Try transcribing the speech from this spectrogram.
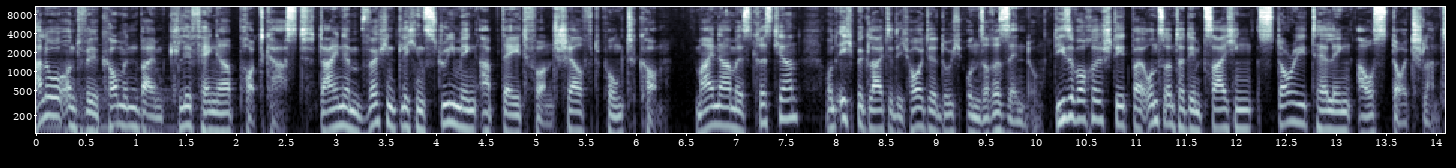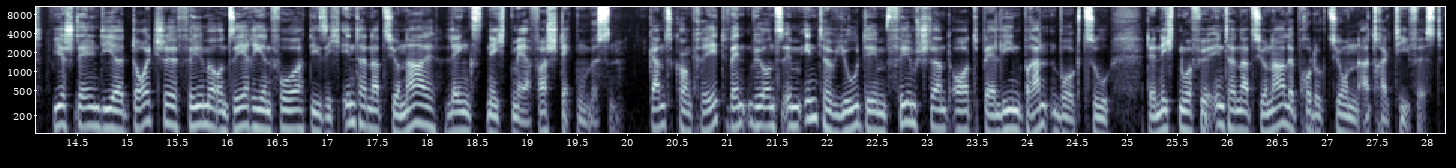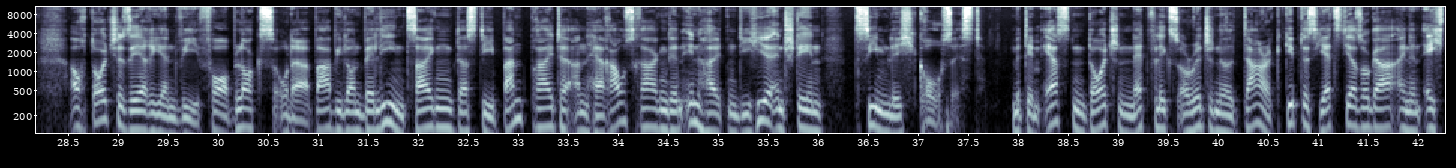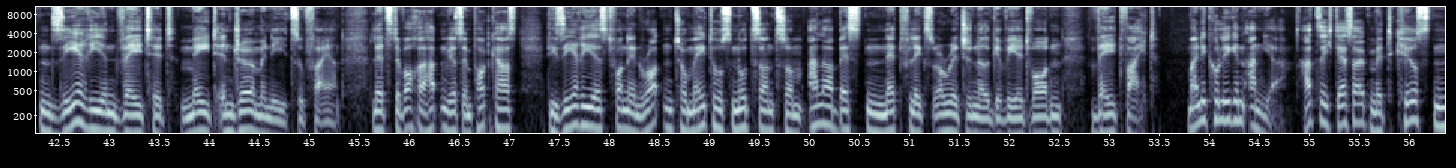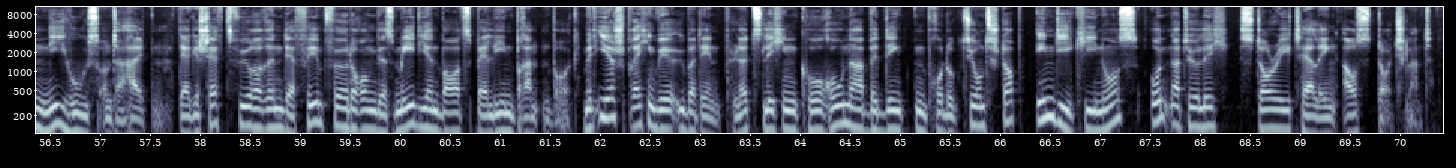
Hallo und willkommen beim Cliffhanger Podcast, deinem wöchentlichen Streaming-Update von Shelft.com. Mein Name ist Christian und ich begleite dich heute durch unsere Sendung. Diese Woche steht bei uns unter dem Zeichen Storytelling aus Deutschland. Wir stellen dir deutsche Filme und Serien vor, die sich international längst nicht mehr verstecken müssen. Ganz konkret wenden wir uns im Interview dem Filmstandort Berlin-Brandenburg zu, der nicht nur für internationale Produktionen attraktiv ist. Auch deutsche Serien wie Four Blocks oder Babylon Berlin zeigen, dass die Bandbreite an herausragenden Inhalten, die hier entstehen, ziemlich groß ist. Mit dem ersten deutschen Netflix Original Dark gibt es jetzt ja sogar einen echten Serienwelthit Made in Germany zu feiern. Letzte Woche hatten wir es im Podcast. Die Serie ist von den Rotten Tomatoes Nutzern zum allerbesten Netflix Original gewählt worden, weltweit. Meine Kollegin Anja hat sich deshalb mit Kirsten Niehus unterhalten, der Geschäftsführerin der Filmförderung des Medienboards Berlin-Brandenburg. Mit ihr sprechen wir über den plötzlichen Corona-bedingten Produktionsstopp, Indie-Kinos und natürlich Storytelling aus Deutschland.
